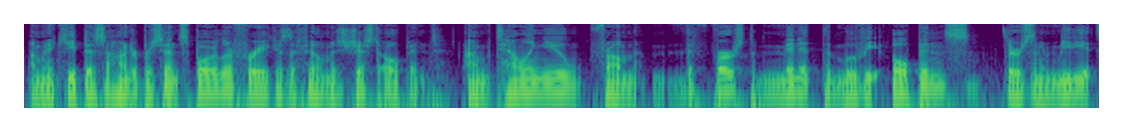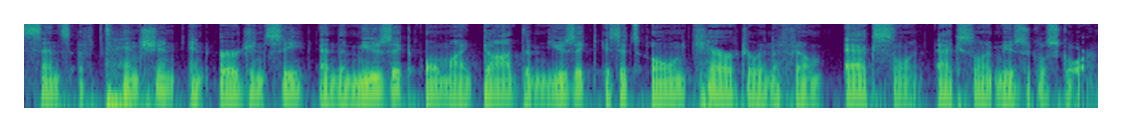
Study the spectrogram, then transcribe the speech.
I'm going to keep this 100% spoiler free because the film has just opened. I'm telling you, from the first minute the movie opens, there's an immediate sense of tension and urgency. And the music, oh my God, the music is its own character in the film. Excellent, excellent musical score.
